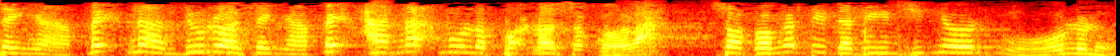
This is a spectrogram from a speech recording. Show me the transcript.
sing apik, nandura sing apik, anakmu lebokno sekolah, sapa ngerti dadi insinyur. Ngono lho.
